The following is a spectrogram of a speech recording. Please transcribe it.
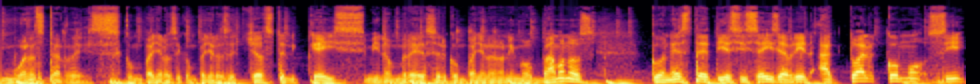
Buenas tardes, compañeros y compañeras de Justin Case. Mi nombre es el compañero anónimo. Vámonos con este 16 de abril actual como si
